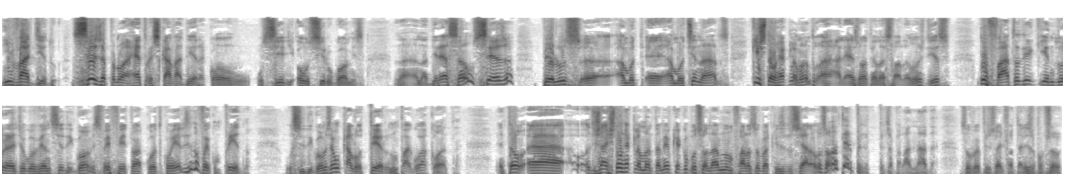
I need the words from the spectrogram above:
invadido, seja por uma retroescavadeira com o Cid ou o Ciro Gomes na, na direção, seja pelos uh, amotinados que estão reclamando, aliás, ontem nós falamos disso, do fato de que durante o governo Cid Gomes foi feito um acordo com eles e não foi cumprido. O Cid Gomes é um caloteiro, não pagou a conta. Então, uh, já estão reclamando também porque é que o Bolsonaro não fala sobre a crise do Ceará. O Bolsonaro não precisa falar nada sobre o episódio de Fortaleza. O,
